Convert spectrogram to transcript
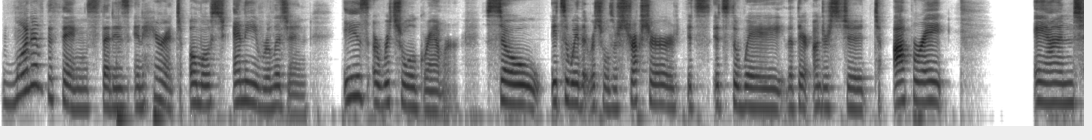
one of the things that is inherent to almost any religion is a ritual grammar. So it's a way that rituals are structured. It's it's the way that they're understood to operate, and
